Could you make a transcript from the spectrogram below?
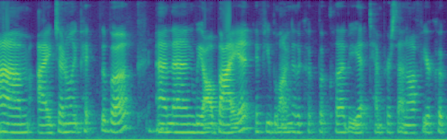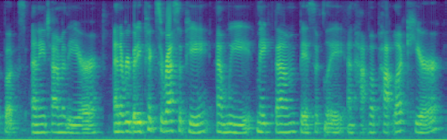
Um, I generally pick the book mm-hmm. and then we all buy it. If you belong to the cookbook club, you get 10% off your cookbooks any time of the year. And everybody picks a recipe and we make them basically and have a potluck here.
